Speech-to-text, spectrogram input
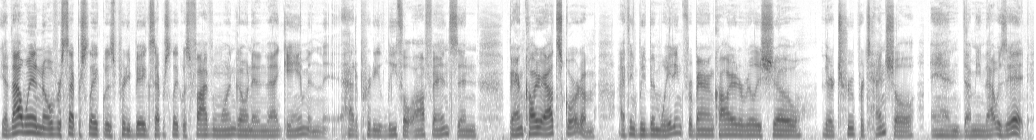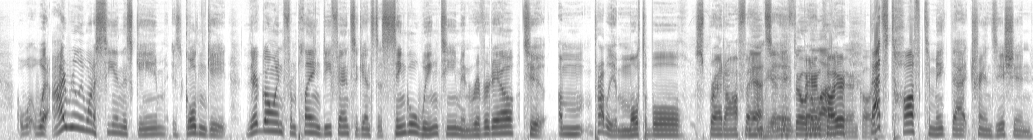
Yeah, that win over Cypress Lake was pretty big. Cypress Lake was five and one going in that game, and had a pretty lethal offense. And Barron Collier outscored them. I think we've been waiting for Barron Collier to really show their true potential, and I mean that was it. What, what I really want to see in this game is Golden Gate. They're going from playing defense against a single wing team in Riverdale to um, probably a multiple spread offense yeah, they at throw it a Barron lot Collier. Barron Collier. That's tough to make that transition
